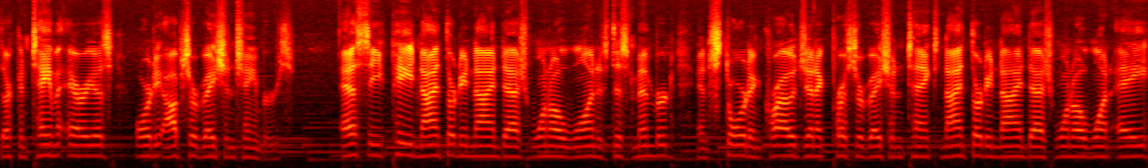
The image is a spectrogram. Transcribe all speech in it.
their containment areas, or the observation chambers. SCP-939-101 is dismembered and stored in cryogenic preservation tanks 939-101-A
